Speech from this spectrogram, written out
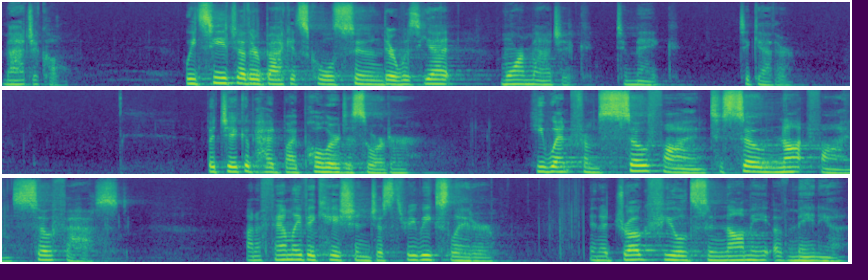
magical. We'd see each other back at school soon. There was yet more magic to make together. But Jacob had bipolar disorder. He went from so fine to so not fine so fast. On a family vacation just three weeks later, in a drug fueled tsunami of mania,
